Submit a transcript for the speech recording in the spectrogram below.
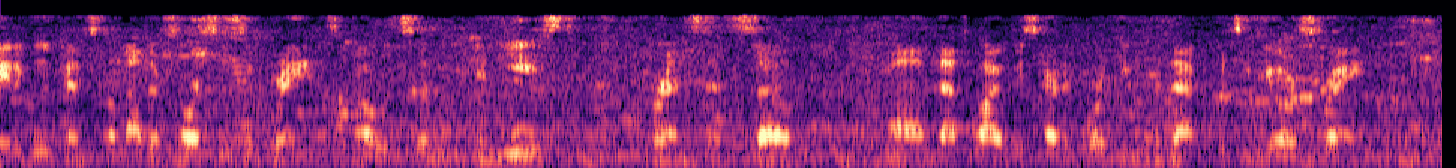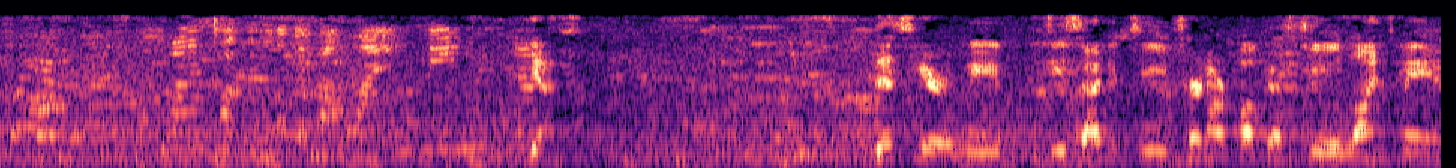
beta glucans from other sources of grains and oats and, and yeast, for instance. So um, that's why we started working with that particular strain. You want to talk a little bit about lion's mane? Yes. This year we decided to turn our focus to lion's mane,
